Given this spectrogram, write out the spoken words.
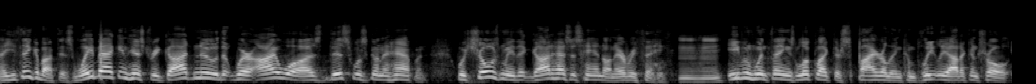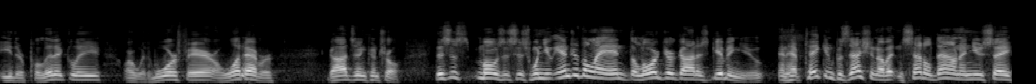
Now, you think about this. Way back in history, God knew that where I was, this was going to happen, which shows me that God has his hand on everything. Mm-hmm. Even when things look like they're spiraling completely out of control, either politically or with warfare or whatever, God's in control. This is Moses says, When you enter the land the Lord your God is giving you and have taken possession of it and settled down, and you say,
